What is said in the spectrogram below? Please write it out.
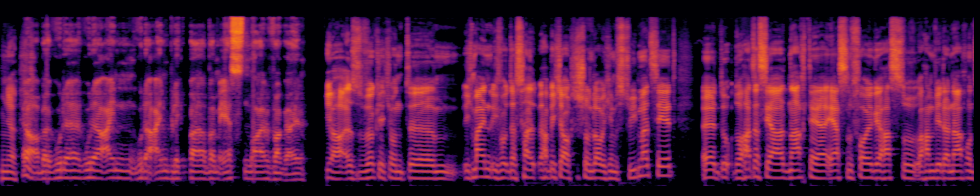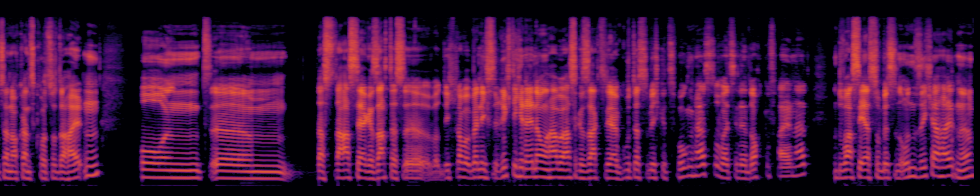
Ja. Ja, aber guter, guter, Ein, guter Einblick bei, beim ersten Mal war geil. Ja, also wirklich. Und ähm, ich meine, das habe ich ja auch schon, glaube ich, im Stream erzählt. Äh, du, du hattest ja nach der ersten Folge, hast du, haben wir danach uns ja noch ganz kurz unterhalten. Und ähm, das, da hast du ja gesagt, dass, äh, ich glaube, wenn ich es richtig in Erinnerung habe, hast du gesagt, ja gut, dass du mich gezwungen hast, so, weil es dir dann doch gefallen hat. Und du warst ja erst so ein bisschen unsicher halt, ne?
